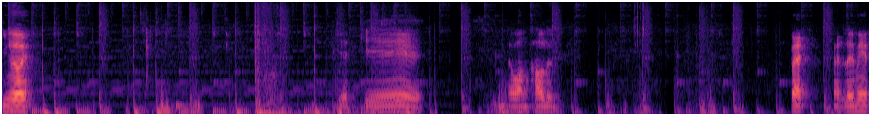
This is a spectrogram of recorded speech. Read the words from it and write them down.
ยิงเลยเย็ดเกระวังเข้าลึกแปดแปดเลยเมฆ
